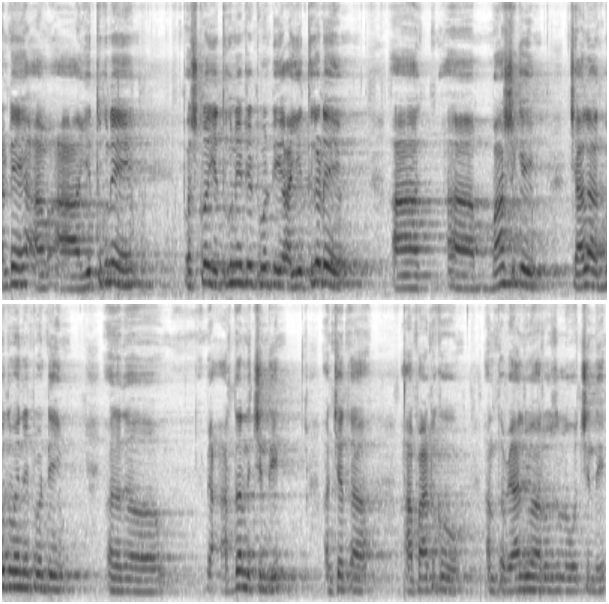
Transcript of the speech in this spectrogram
అంటే ఆ- ఎత్తుకునే ఫస్ట్లో ఎత్తుకునేటటువంటి ఆ ఎత్తుగడే ఆ భాషకి చాలా అద్భుతమైనటువంటి అర్థాన్ని ఇచ్చింది. అంచేత ఆ పాటకు అంత వాల్యూ ఆ రోజుల్లో వచ్చింది.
